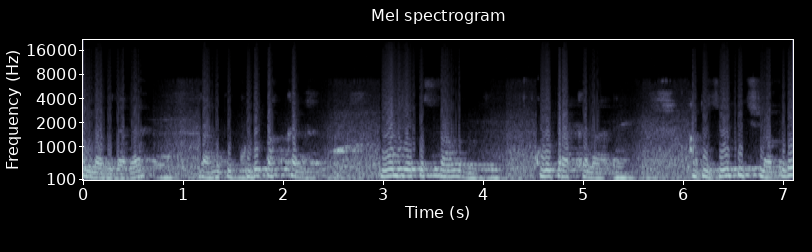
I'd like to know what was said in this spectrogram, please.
ఉన్నది కదా దానికి కుడి పక్కన. ఏం చూపిస్తా కుడి ప్రక్కన అటు చూపించినప్పుడు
